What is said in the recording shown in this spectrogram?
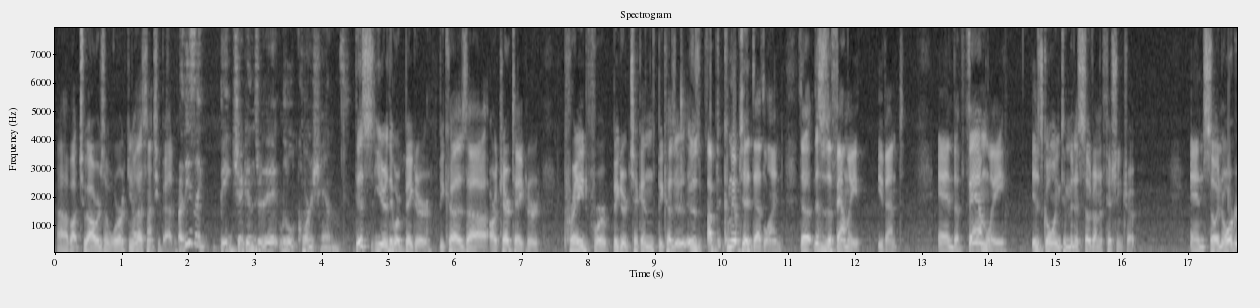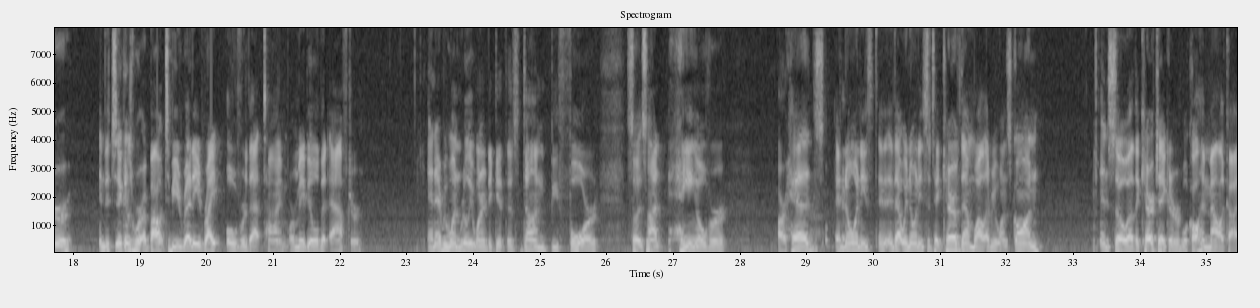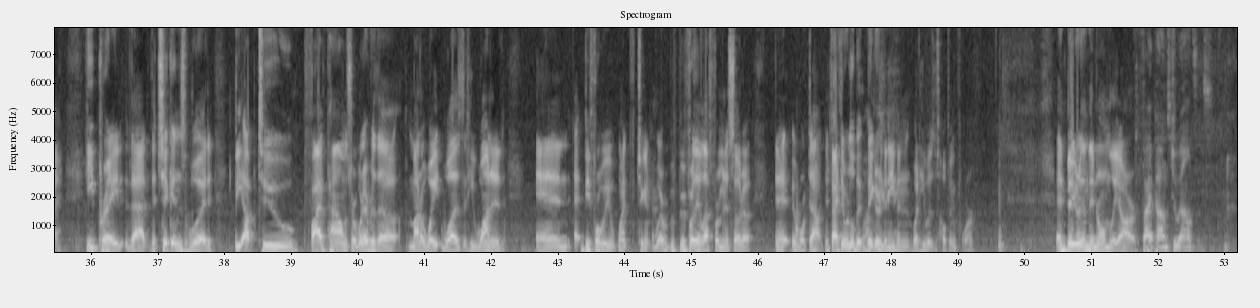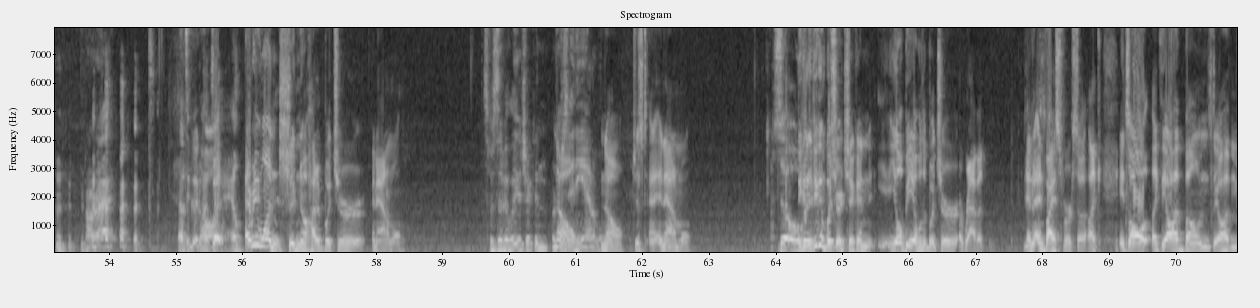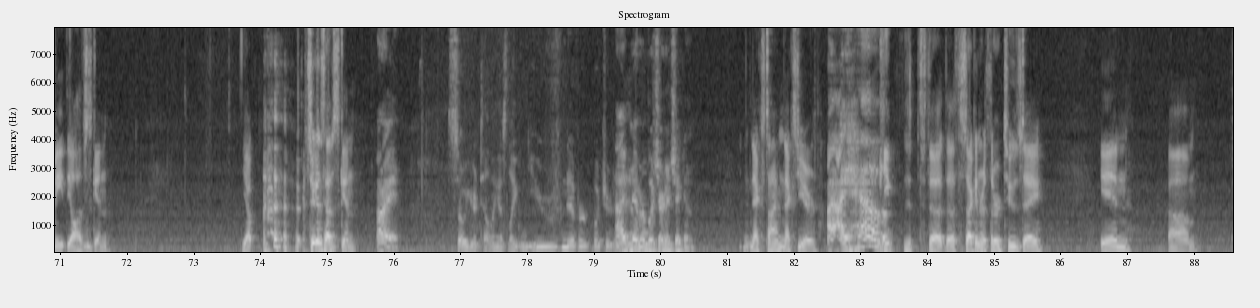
uh, about two hours of work. You know that's not too bad. Are these like big chickens or are they little Cornish hens? This year they were bigger because uh, our caretaker prayed for bigger chickens because it, it was up coming up to a deadline. The, this is a family event, and the family is going to Minnesota on a fishing trip. And so, in order, and the chickens were about to be ready right over that time, or maybe a little bit after. And everyone really wanted to get this done before, so it's not hanging over our heads, and no one needs, and, and that way no one needs to take care of them while everyone's gone. And so uh, the caretaker, we'll call him Malachi, he prayed that the chickens would be up to five pounds or whatever the amount of weight was that he wanted, and before we went to chicken, before they left for Minnesota, and it, it worked out. In fact, they were a little bit bigger than even what he was hoping for, and bigger than they normally are. Five pounds, two ounces. All right. That's a good haul. But everyone should know how to butcher an animal. Specifically a chicken? Or no, just any animal? No, just an animal. So, Because if you can butcher a chicken, you'll be able to butcher a rabbit, and, Yes. and vice versa. Like it's all like they all have bones, they all have meat, they all have Mm-hmm. skin. Yep, chickens have skin. all right. So you're telling us, Leighton, you've never butchered an I've never animal? butchered a chicken. Next time, next year, I, I have. keep the, the the second or third Tuesday in. Um,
